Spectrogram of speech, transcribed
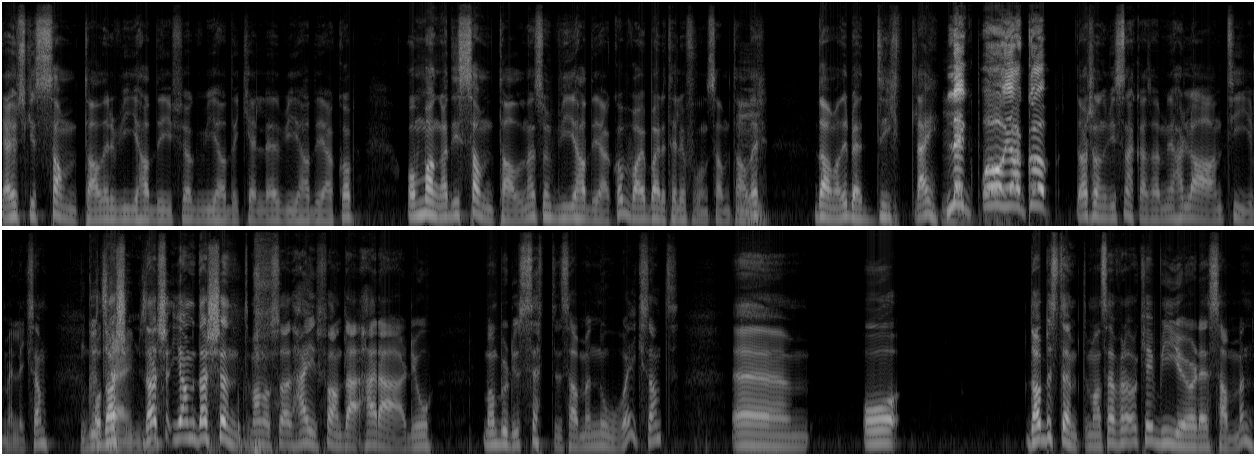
Jeg husker samtaler vi hadde i Fjog, vi hadde Kelle, vi hadde Jakob. Og mange av de samtalene som vi hadde, Jakob, var jo bare telefonsamtaler. Dama di ble drittlei. Mm. 'Legg på, Jakob!' Det var sånn, Vi snakka sammen i halvannen time, liksom. Good og da, times. da, ja, men da skjønte man også at hei, faen, der, her er det jo Man burde jo sette sammen noe, ikke sant? Um, og da bestemte man seg for at OK, vi gjør det sammen.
